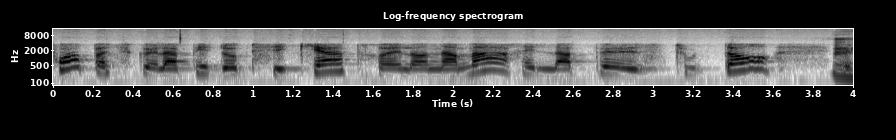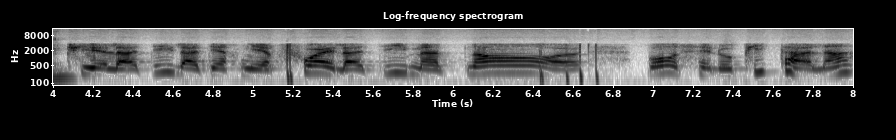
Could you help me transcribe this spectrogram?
fois parce que la pédopsychiatre, elle en a marre. Elle la pèse tout le temps. Et Oui. puis elle a dit la dernière fois, elle a dit maintenant, euh, bon, c'est l'hôpital. Hein.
